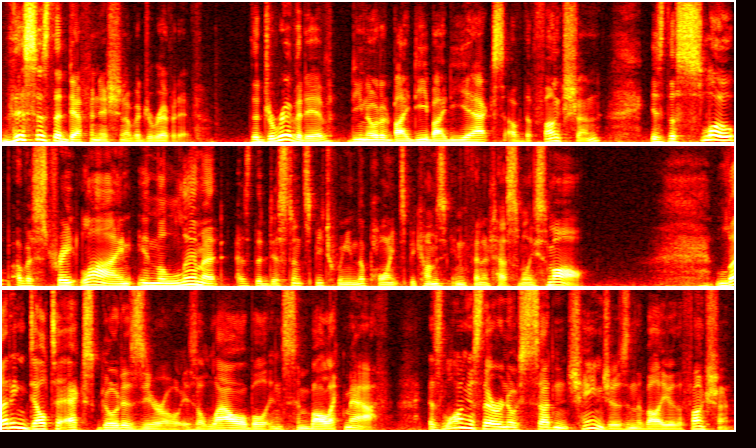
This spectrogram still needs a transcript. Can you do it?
This is the definition of a derivative. The derivative, denoted by d by dx of the function, is the slope of a straight line in the limit as the distance between the points becomes infinitesimally small. Letting delta x go to zero is allowable in symbolic math, as long as there are no sudden changes in the value of the function.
